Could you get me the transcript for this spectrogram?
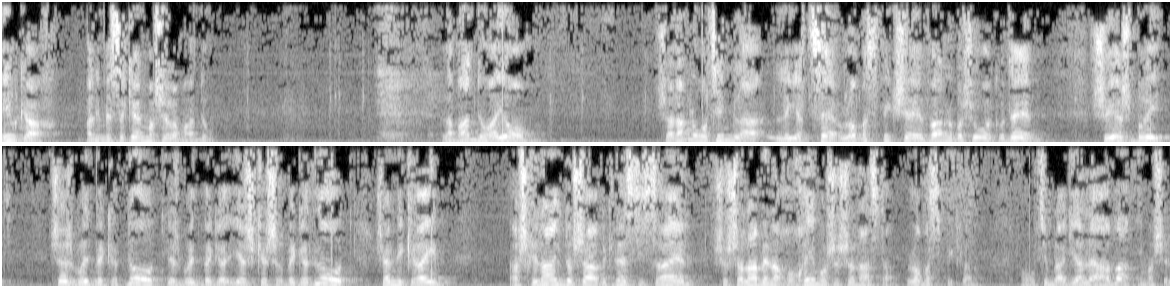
אם כך, אני מסכם מה שלמדנו. למדנו היום שאנחנו רוצים לייצר, לא מספיק שהבנו בשיעור הקודם שיש ברית, שיש ברית בקטנות, יש, ברית בג... יש קשר בגדלות, שהם נקראים השכינה הקדושה וכנסת ישראל, שושנה בין החוכים או שושנה סתם. לא מספיק לנו. אנחנו רוצים להגיע לאהבה עם השם.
